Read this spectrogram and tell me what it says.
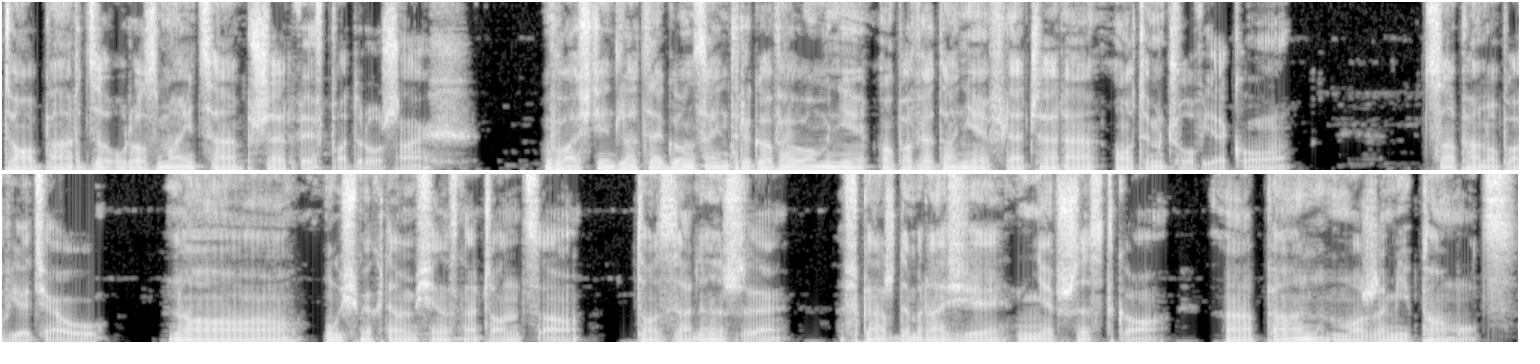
To bardzo urozmaica przerwy w podróżach. Właśnie dlatego zaintrygowało mnie opowiadanie Fletchera o tym człowieku. Co panu powiedział? No, uśmiechnąłem się znacząco. To zależy. W każdym razie nie wszystko, a pan może mi pomóc.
